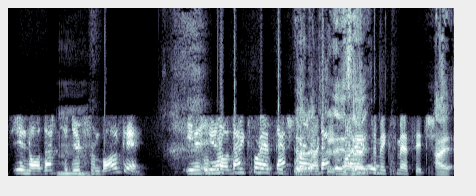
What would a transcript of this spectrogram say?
you know that's a different ballgame. You, So you know that's mixed where that's where, that's Is What where is the mixed message? I, uh,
